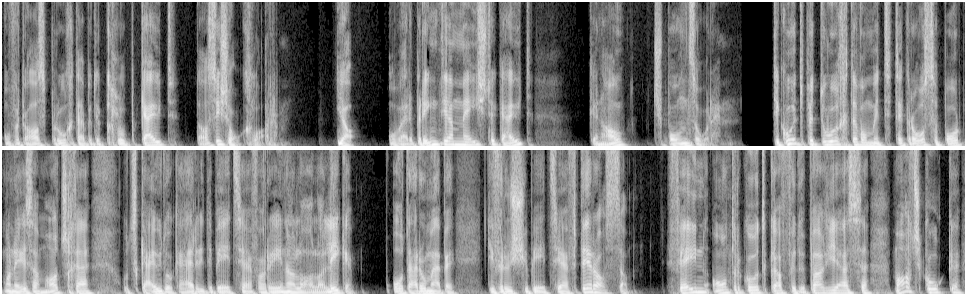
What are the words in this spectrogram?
Und für das braucht eben der Club Geld, das ist auch klar. Ja, und wer bringt ja am meisten Geld? Genau, die Sponsoren. Die gut Betuchten, die mit den grossen Portemonnaies am Match kommen und das Geld auch gerne in der BCF Arena liegen Und darum eben die frische BCF-Terrasse. Fein, Entrecote, Café de Paris essen, Match gucken,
